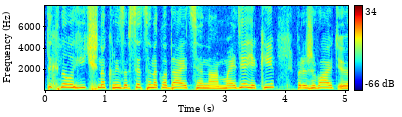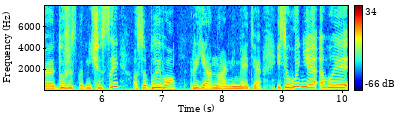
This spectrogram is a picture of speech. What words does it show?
технологічна криза. Все це накладається на медіа, які переживають дуже складні часи, особливо регіональні медіа. І сьогодні ми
